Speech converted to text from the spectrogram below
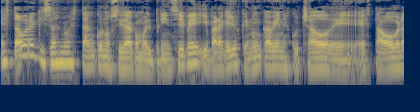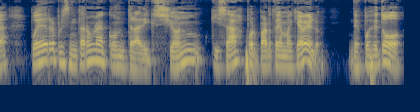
Esta obra quizás no es tan conocida como El Príncipe y para aquellos que nunca habían escuchado de esta obra puede representar una contradicción quizás por parte de Maquiavelo. Después de todo,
